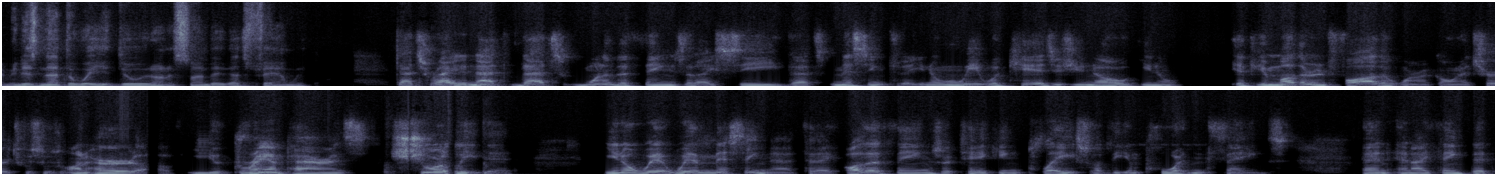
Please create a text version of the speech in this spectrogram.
I mean, isn't that the way you do it on a Sunday? That's family. That's right. And that that's one of the things that I see that's missing today. You know, when we were kids, as you know, you know, if your mother and father weren't going to church, which was unheard of, your grandparents surely did. You know, we're, we're missing that today. Other things are taking place of the important things. And, and I think that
